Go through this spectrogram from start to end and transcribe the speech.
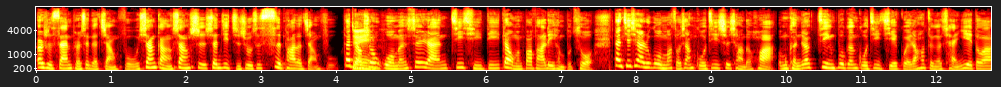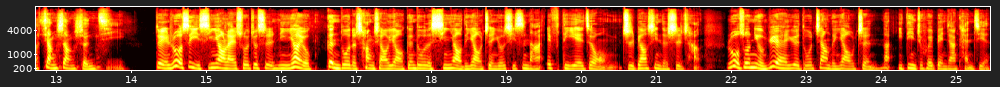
二十三 percent 的涨幅，香港上市生技指数是四趴的涨幅，代表说我们虽然基期低，但我们爆发力很不错。但接下来。如果我们要走向国际市场的话，我们可能就要进一不跟国际接轨，然后整个产业都要向上升级。对，如果是以新药来说，就是你要有更多的畅销药，更多的新药的药证，尤其是拿 FDA 这种指标性的市场。如果说你有越来越多这样的药证，那一定就会被人家看见。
